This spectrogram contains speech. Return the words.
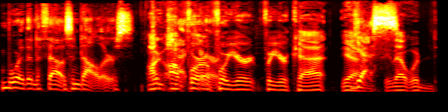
more than a thousand dollars On, in uh, cat for care. for your for your cat. Yeah. Yes. see, that would.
